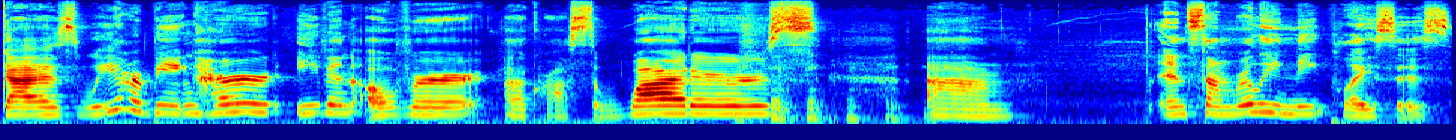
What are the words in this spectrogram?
guys, we are being heard even over across the waters, um, and some really neat places.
